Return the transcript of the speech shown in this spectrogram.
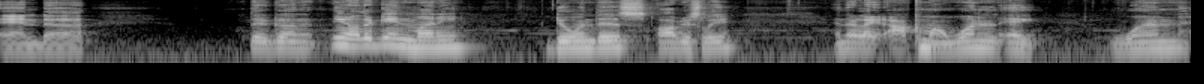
And uh they're gonna you know, they're getting money doing this, obviously. And they're like, oh, come on, one, hey, one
